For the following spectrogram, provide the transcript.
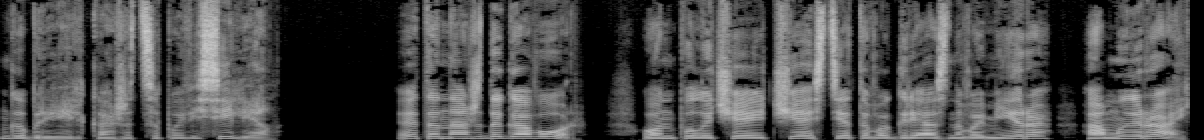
Габриэль, кажется, повеселел. «Это наш договор. Он получает часть этого грязного мира, а мы — рай.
